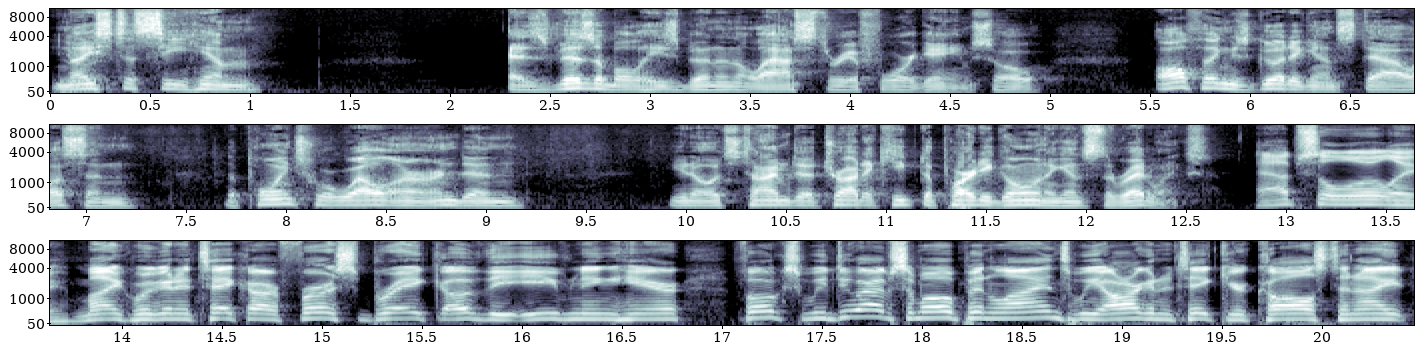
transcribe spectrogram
nice to see him as visible he's been in the last three or four games. So all things good against Dallas, and the points were well earned, and you know it's time to try to keep the party going against the Red Wings. Absolutely. Mike, we're going to take our first break of the evening here. Folks, we do have some open lines. We are going to take your calls tonight.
